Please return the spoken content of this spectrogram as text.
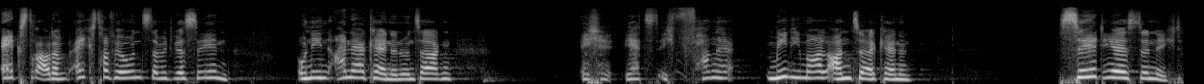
extra oder extra für uns, damit wir sehen und ihn anerkennen und sagen, ich jetzt, ich fange minimal an zu erkennen. Seht ihr es denn nicht?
